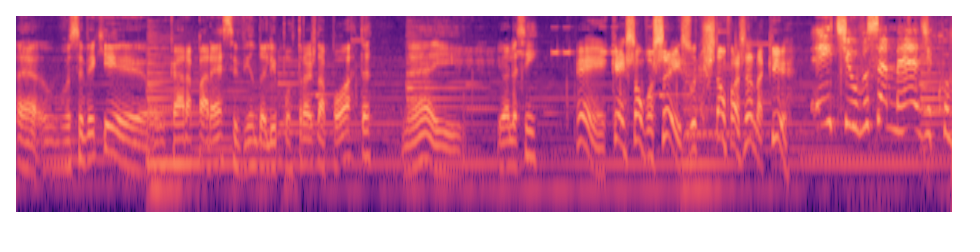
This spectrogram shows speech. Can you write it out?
É, você vê que um cara aparece vindo ali por trás da porta, né? E, e olha assim. Ei, quem são vocês? O que estão fazendo aqui? Ei, tio, você é médico?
